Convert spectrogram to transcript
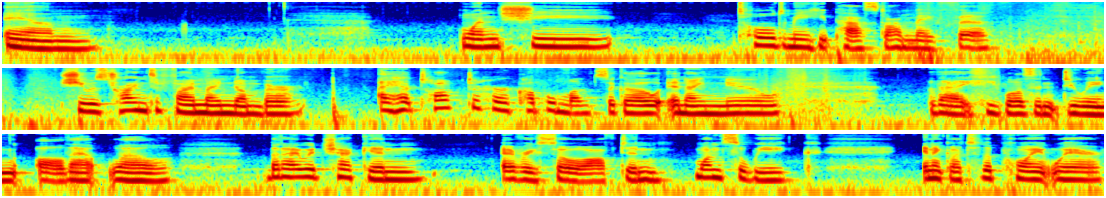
And when she told me he passed on May 5th, she was trying to find my number I had talked to her a couple months ago and I knew that he wasn't doing all that well, but I would check in every so often, once a week, and it got to the point where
